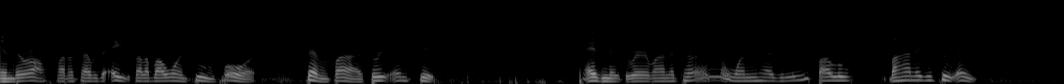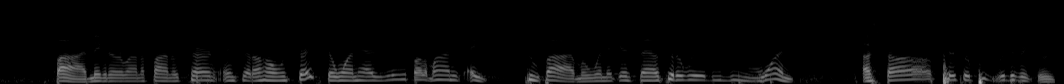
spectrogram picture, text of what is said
And they're off. Final time was the eight, followed by one, two, four, seven, five, three, and six. As make the rare around the turn, the one has a lead, followed behind is a two, eight. Five, making her around the final turn into the home stretch. The one has a lead, followed behind is eight, two, five. And when it gets down to the wheel, be the one, a star, Pistol Pete with the victory.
